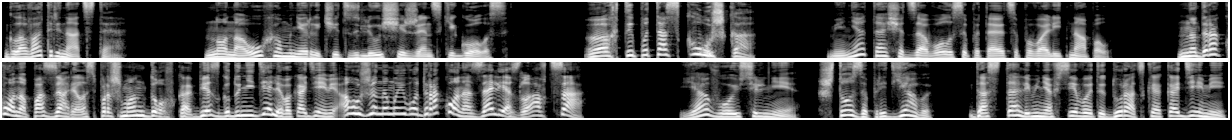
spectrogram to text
Глава 13. Но на ухо мне рычит злющий женский голос. «Ах ты потаскушка!» Меня тащат за волосы, пытаются повалить на пол. «На дракона позарилась прошмандовка! Без году недели в академии, а уже на моего дракона залезла овца!» Я вою сильнее. Что за предъявы? Достали меня все в этой дурацкой академии.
